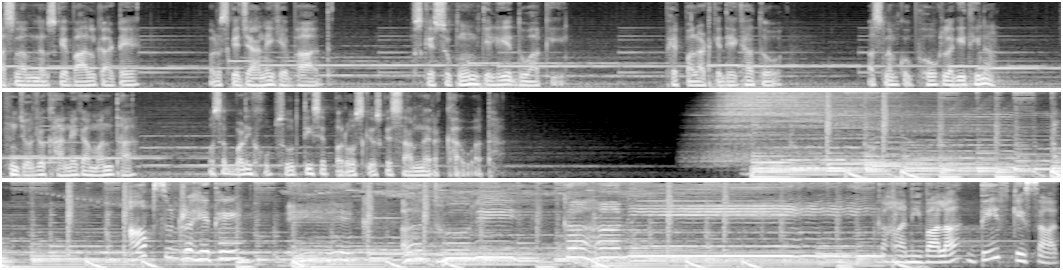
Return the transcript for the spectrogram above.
असलम ने उसके बाल काटे और उसके जाने के बाद उसके सुकून के लिए दुआ की। फिर पलट के देखा तो असलम को भूख लगी थी ना। जो जो खाने का मन था वो सब बड़ी खूबसूरती से परोस के उसके सामने रखा हुआ था। आप सुन रहे थे एक अधूरी कहानी। कहानी वाला देव के साथ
